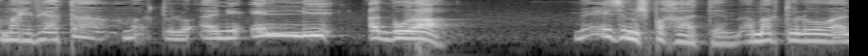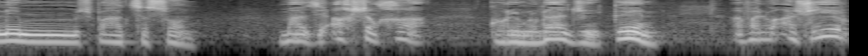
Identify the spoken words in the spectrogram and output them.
אמר לי ואתה? אמרתי לו אני אין לי אגורה. מאיזה משפחה אתם? אמרתי לו אני משפחת ששון. מה זה אח שלך? קוראים לו נאג'י, כן, אבל הוא עשיר,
